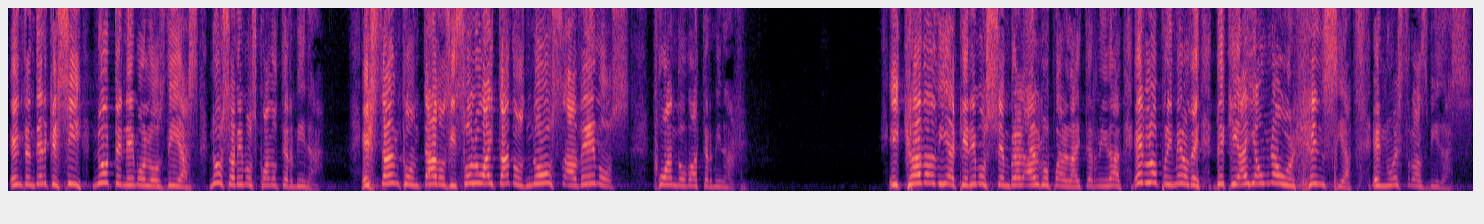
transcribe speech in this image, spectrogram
Entender que sí, no tenemos los días, no sabemos cuándo termina. Están contados y solo hay tantos, no sabemos cuándo va a terminar. Y cada día queremos sembrar algo para la eternidad. Es lo primero de, de que haya una urgencia en nuestras vidas.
